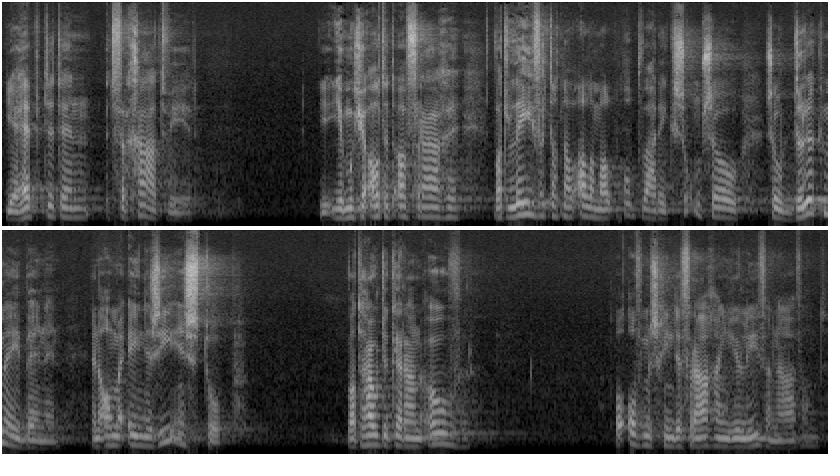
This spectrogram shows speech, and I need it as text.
Je hebt het en het vergaat weer. Je, je, moet je altijd afvragen, wat levert dat nou allemaal op waar ik soms zo, zo druk mee ben en, en al mijn energie in stop? Wat houd ik eraan over? Of misschien de vraag aan jullie vanavond.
